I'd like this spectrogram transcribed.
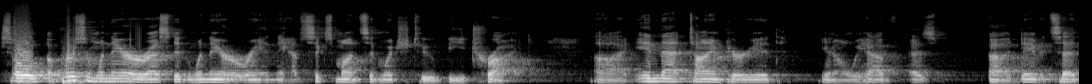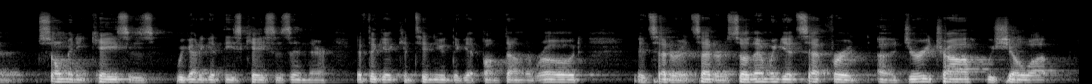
So a person, when they are arrested, when they are arraigned, they have six months in which to be tried. Uh, in that time period, you know, we have, as uh, David said, so many cases. We got to get these cases in there. If they get continued, they get bumped down the road, et cetera, et cetera. So then we get set for a, a jury trial. We show up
